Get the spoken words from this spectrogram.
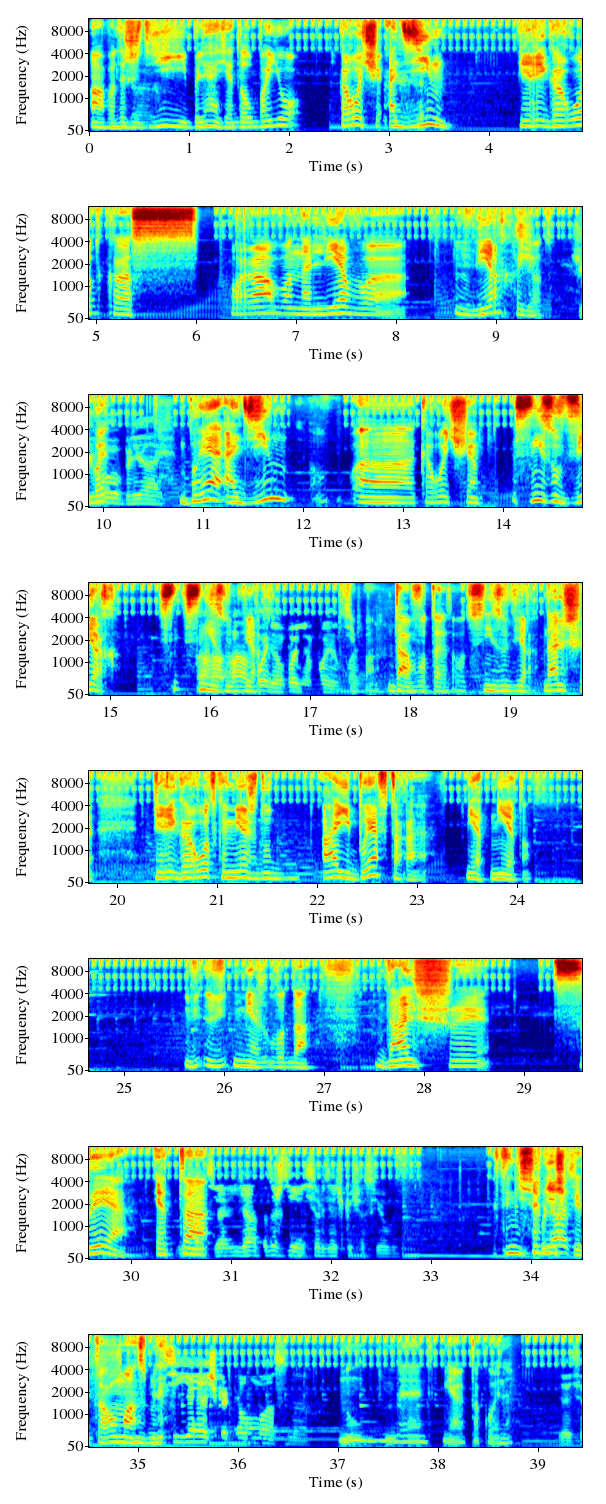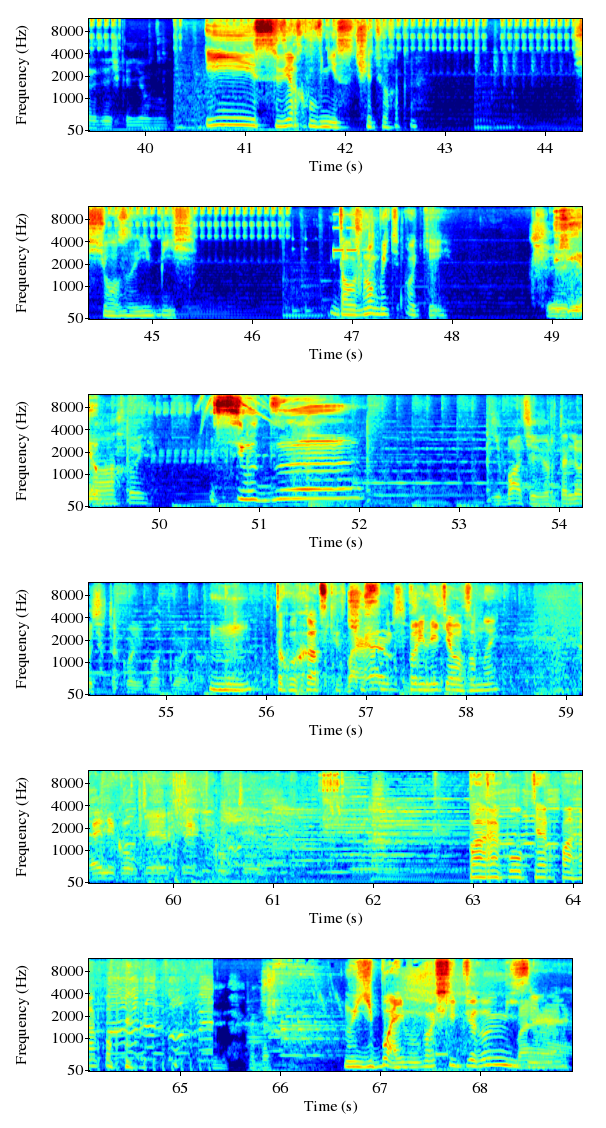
А, подожди, бля, я долбоё. Короче, один перегородка справа налево вверх идет. Б- Чего, блядь? Б1, а, короче, снизу вверх. С- снизу А, а, вверх. понял, понял, понял. Типа, понял. да, вот это вот, снизу вверх. Дальше. Перегородка между А и Б вторая. Нет, не это. В- в- между, вот, да. Дальше С. Это, Блядь, Я, я- подожди, я сердечко сейчас ёбну. это не сердечко, блядь. это алмаз, блин. Ты сияешь, как алмаз, да. Ну, блядь, я такой, да. Я сердечко ёбну. И сверху вниз четвертая. Все, заебись. Должно быть окей. Чей нахуй? Сюда. Ебать, я в вертолете такой блатной, нахуй. Такой хацкий прилетел за мной. Helikopter, helikopter. Паракоптер, паракоптер. Ну ебать, мы прошли первую миссию.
